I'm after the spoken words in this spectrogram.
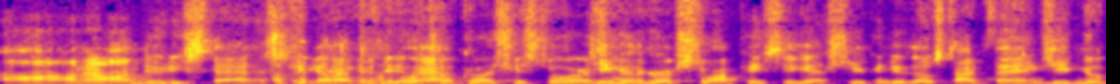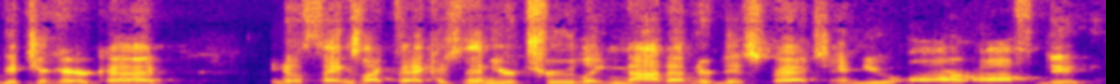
on an on-duty status. Okay, you but like if I'm do going to a grocery store, or You can go to the grocery store on PC. Yes, you can do those type things. You can go get your hair cut, you know, things like that. Because then you're truly not under dispatch and you are off duty.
